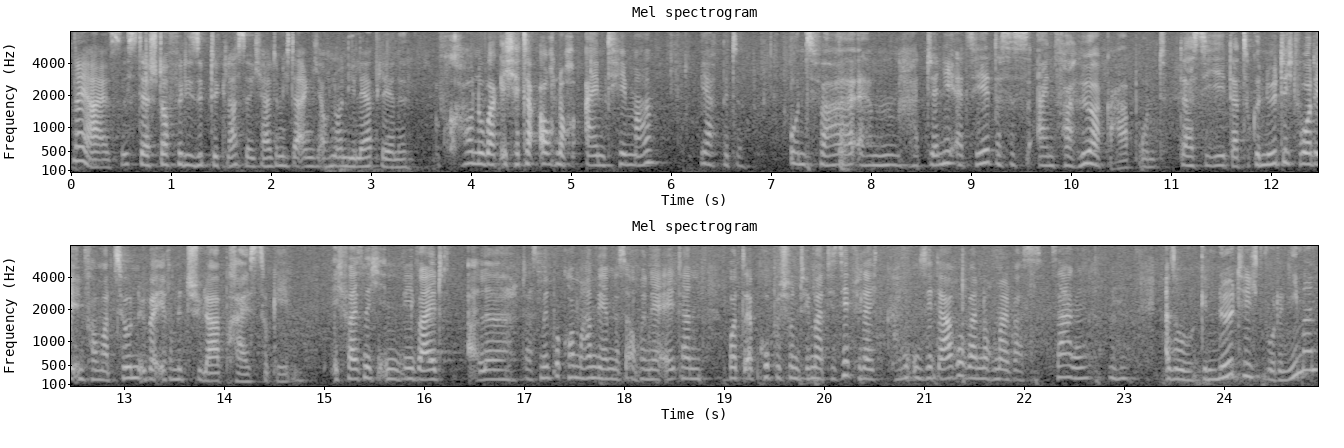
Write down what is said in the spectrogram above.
Naja, es ist der Stoff für die siebte Klasse. Ich halte mich da eigentlich auch nur an die Lehrpläne. Frau Nowak, ich hätte auch noch ein Thema. Ja, bitte. Und zwar ähm, hat Jenny erzählt, dass es ein Verhör gab und dass sie dazu genötigt wurde, Informationen über ihre Mitschüler preiszugeben. Ich weiß nicht, inwieweit alle das mitbekommen haben. Wir haben das auch in der Eltern-WhatsApp-Gruppe schon thematisiert. Vielleicht könnten Sie darüber noch mal was sagen. Also genötigt wurde niemand.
